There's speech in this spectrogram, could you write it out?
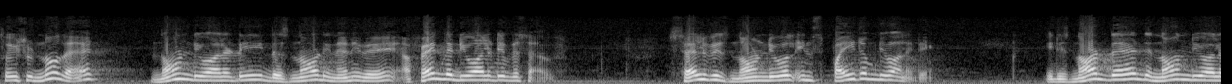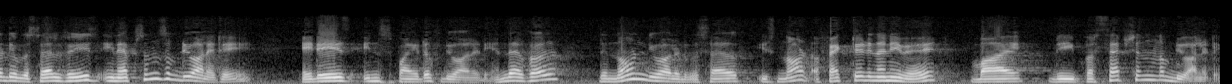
So you should know that non duality does not in any way affect the duality of the self. Self is non dual in spite of duality. It is not that the non duality of the self is in absence of duality, it is in spite of duality. And therefore, the non duality of the self is not affected in any way by the perception of duality.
